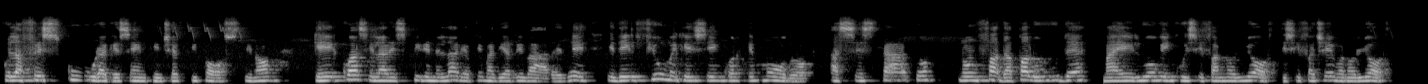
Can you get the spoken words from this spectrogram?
quella frescura che senti in certi posti, no? che quasi la respiri nell'aria prima di arrivare ed è, ed è il fiume che si è in qualche modo assestato, non fa da palude, ma è il luogo in cui si fanno gli orti, si facevano gli orti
